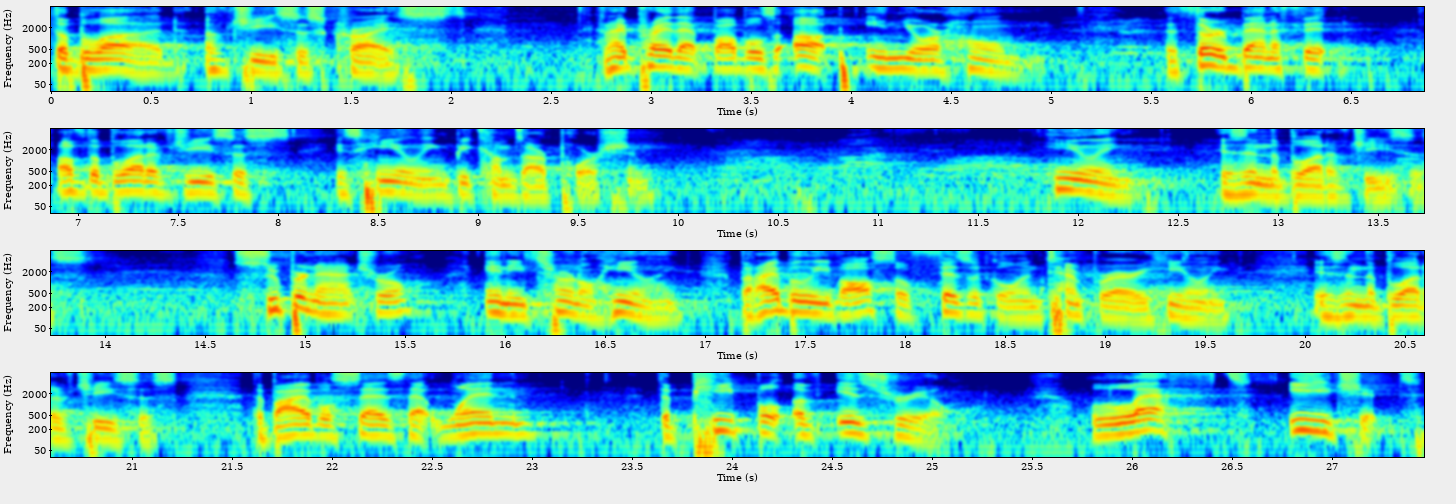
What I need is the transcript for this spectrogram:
the blood of Jesus Christ? And I pray that bubbles up in your home. The third benefit of the blood of Jesus is healing becomes our portion. Healing is in the blood of Jesus. Supernatural, and eternal healing. But I believe also physical and temporary healing is in the blood of Jesus. The Bible says that when the people of Israel left Egypt,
